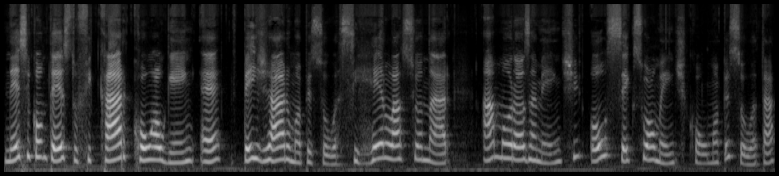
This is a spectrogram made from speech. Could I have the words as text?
nesse contexto, ficar com alguém é beijar uma pessoa, se relacionar amorosamente ou sexualmente com uma pessoa, tá?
